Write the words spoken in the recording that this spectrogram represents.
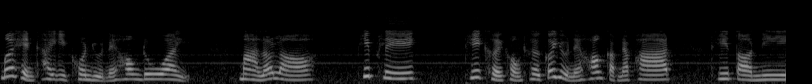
เมื่อเห็นใครอีกคนอยู่ในห้องด้วย มาแล้วเหรอ พี่พลิก พี่เขยของเธอก็อยู่ในห้องกับนภัสที่ตอนนี้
